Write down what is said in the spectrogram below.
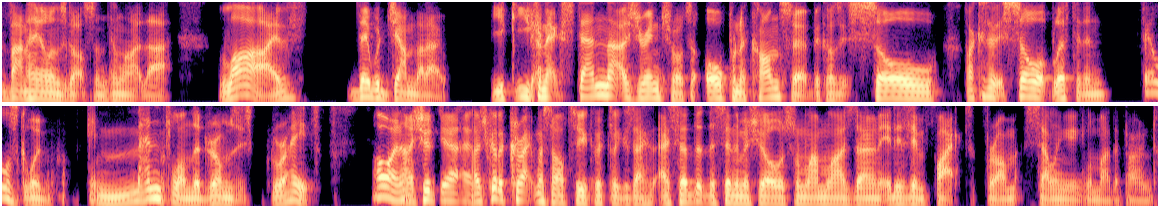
van halen's got something like that live they would jam that out you, you can extend that as your intro to open a concert because it's so like i said it's so uplifted and phil's going mental on the drums it's great Oh, I i should yeah. i just got to correct myself too quickly because I, I said that the cinema show was from lamb lies down it is in fact from selling england by the pound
